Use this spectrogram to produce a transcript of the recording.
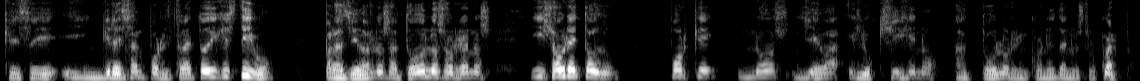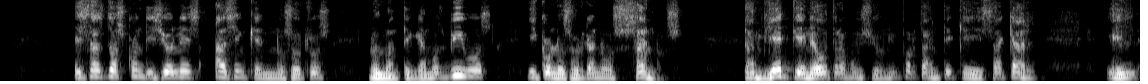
que se ingresan por el trato digestivo para llevarlos a todos los órganos y sobre todo porque nos lleva el oxígeno a todos los rincones de nuestro cuerpo. Estas dos condiciones hacen que nosotros nos mantengamos vivos y con los órganos sanos. También tiene otra función importante que es sacar el,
